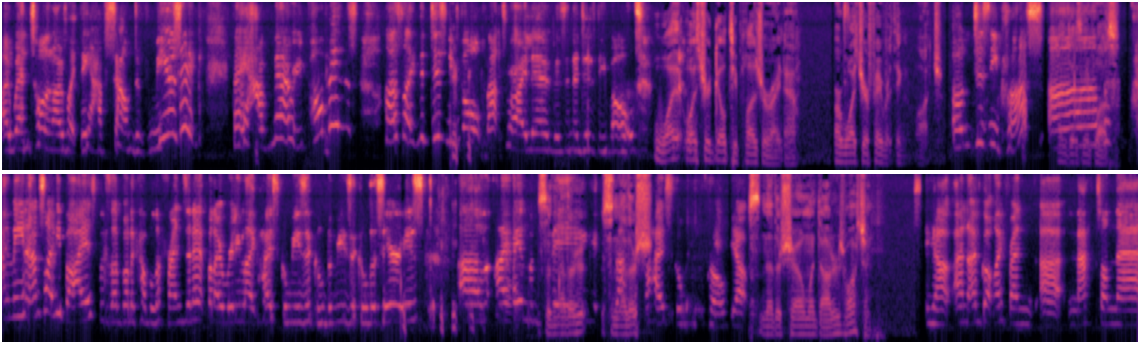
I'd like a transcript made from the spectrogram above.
I went on and I was like, they have Sound of Music. They have Mary Poppins. I was like, the Disney Vault. That's where I live. Is in a Disney Vault what what's your guilty pleasure right now or what's your favorite thing to watch on Disney Plus. On Disney Um, Plus. I mean, I'm slightly biased because I've got a couple of friends in it, but I really like High School Musical, the musical, the series. Um, I am a It's big another- it's sucker another for sh- High School Musical. Yep. it's another show my daughter's watching Yeah, and I've got my friend uh, Matt on there,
